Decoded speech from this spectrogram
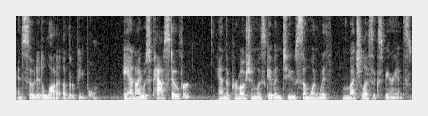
and so did a lot of other people. And I was passed over and the promotion was given to someone with much less experience.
